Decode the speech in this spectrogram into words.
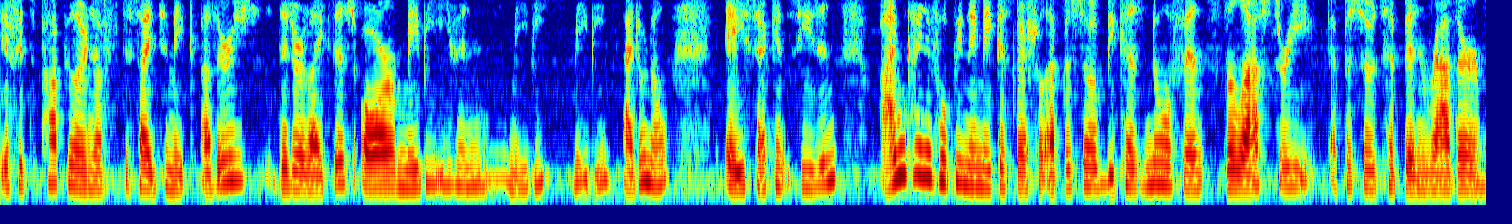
if it's popular enough, decide to make others that are like this, or maybe even, maybe, maybe, I don't know, a second season. I'm kind of hoping they make a special episode because, no offense, the last three episodes have been rather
